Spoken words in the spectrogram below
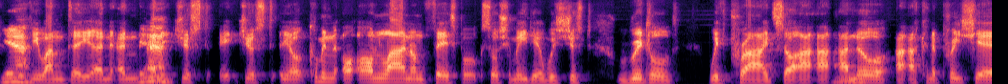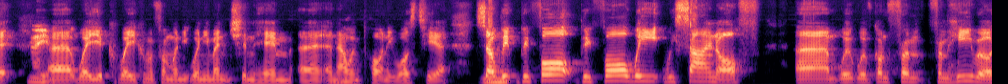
Yeah, with you, Andy, and and Yeah. and it just it just you know coming online on Facebook, social media was just riddled with pride. So I I, I Mm. know I, I can appreciate uh, where you where you're coming from when you when you mention him uh, and how important he was to you. So Mm. be, before before we we sign off. Um, we, we've gone from from hero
